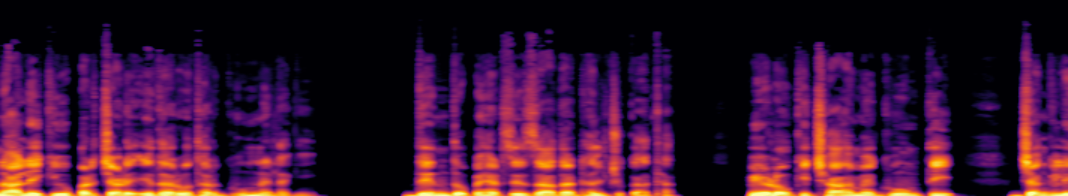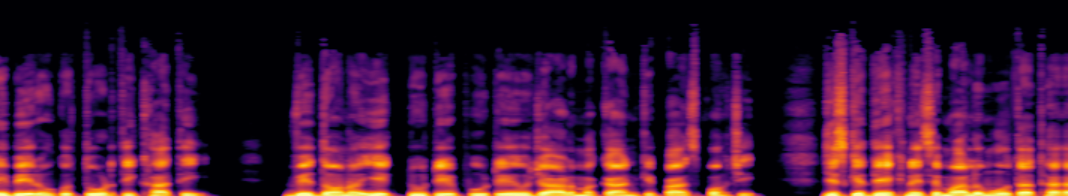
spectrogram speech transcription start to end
नाले के ऊपर चढ़ इधर उधर घूमने लगी। दिन दोपहर से ज़्यादा ढल चुका था। पेड़ों की छाह में घूमती, जंगली बेरों को तोड़ती खाती, वे दोनों एक टूटे फूटे उजाड़ मकान के पास पहुँची, जिसके देखने से मालूम होता था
